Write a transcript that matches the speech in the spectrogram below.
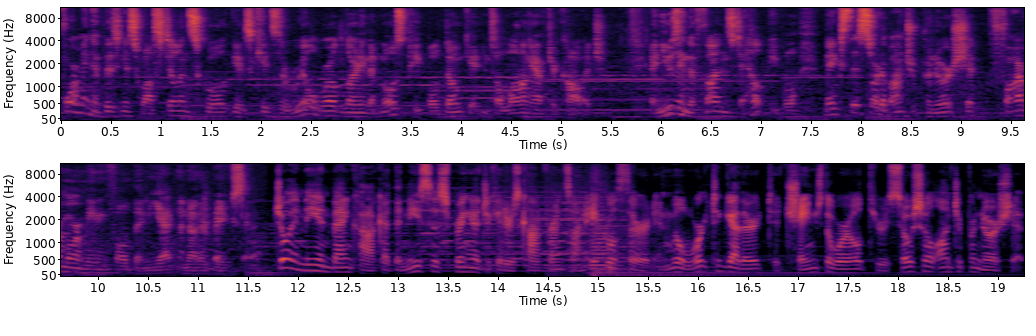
Forming a business while still in school gives kids the real-world learning that most people don't get until long after college. And using the funds to help people makes this sort of entrepreneurship far more meaningful than yet another bake sale. Join me in Bangkok at the NESA Spring Educators Conference on April 3rd and we'll work together to change the world through social entrepreneurship.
